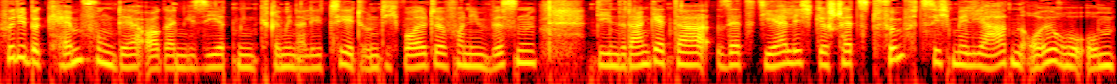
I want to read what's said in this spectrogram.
für die Bekämpfung der organisierten Kriminalität. Und ich wollte von ihm wissen, die Ndrangheta setzt jährlich geschätzt 50 Milliarden Euro um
